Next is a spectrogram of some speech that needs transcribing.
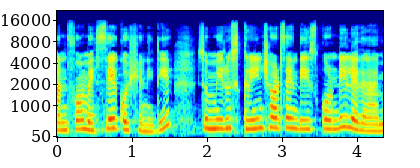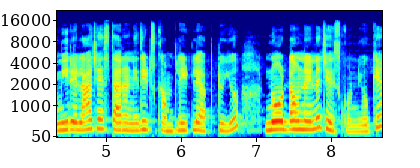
confirm SA question ఇది. సో మీరు స్క్రీన్ షాట్స్ అయినా తీసుకోండి లేదా మీరు ఎలా చేస్తారనేది it's completely up to you note down అయినా చేసుకోండి ఓకే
